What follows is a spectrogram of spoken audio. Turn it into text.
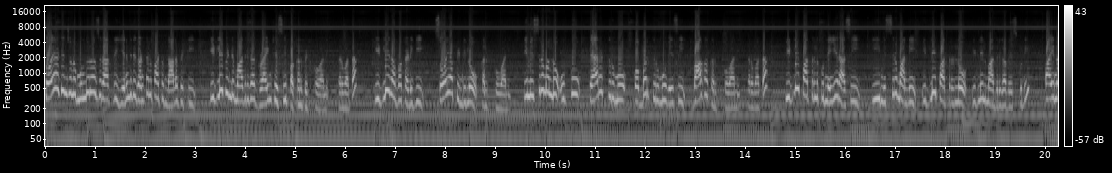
సోయా గింజలు ముందు రోజు రాత్రి ఎనిమిది గంటల పాటు నానబెట్టి ఇడ్లీ పిండి మాదిరిగా గ్రైండ్ చేసి పక్కన పెట్టుకోవాలి. తర్వాత ఇడ్లీ రవ్వ కడిగి సోయా పిండిలో కలుపుకోవాలి. ఈ మిశ్రమంలో ఉప్పు క్యారెట్ తురుము కొబ్బరి తురుము వేసి బాగా కలుపుకోవాలి. తర్వాత ఇడ్లీ పాత్రలకు నెయ్యి రాసి ఈ మిశ్రమాన్ని ఇడ్లీ పాత్రల్లో ఇడ్లీల మాదిరిగా వేసుకుని పైన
